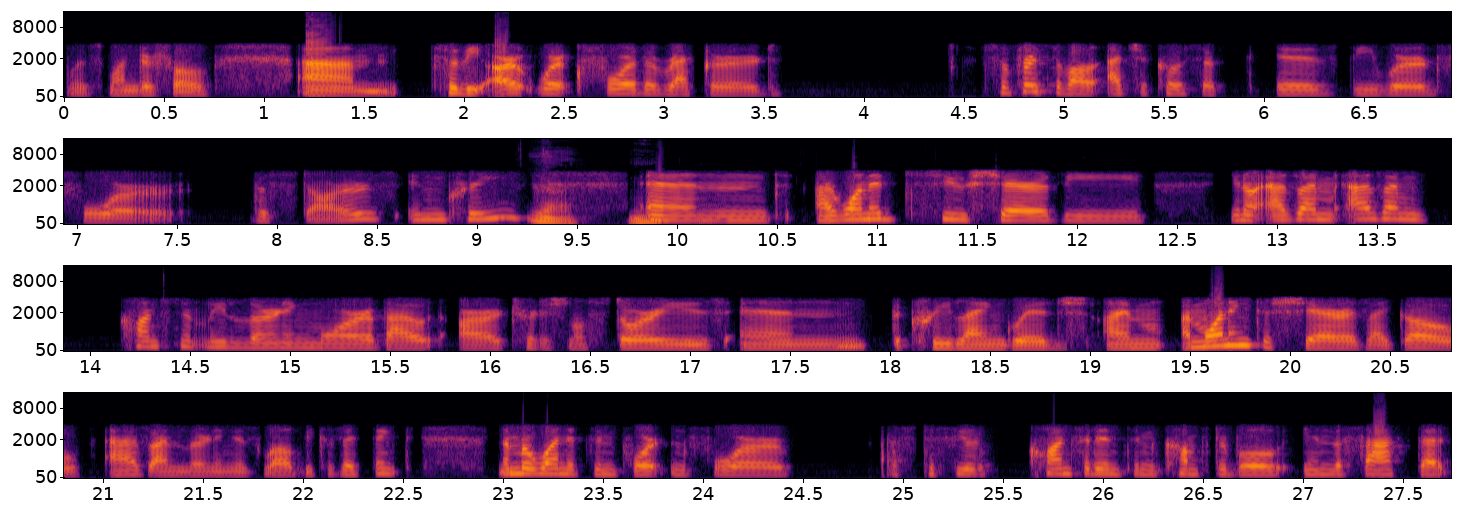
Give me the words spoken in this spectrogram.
was wonderful um so the artwork for the record so first of all Achakosuk is the word for the stars in Cree yeah mm-hmm. and I wanted to share the you know as I'm as I'm constantly learning more about our traditional stories and the Cree language. I'm I'm wanting to share as I go, as I'm learning as well, because I think number one, it's important for us to feel confident and comfortable in the fact that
